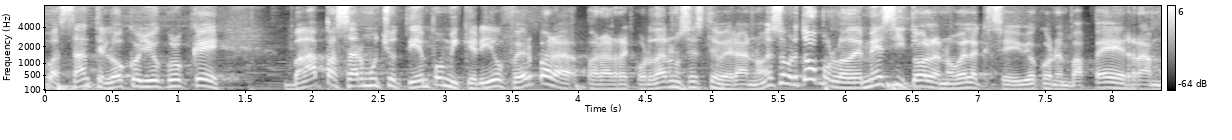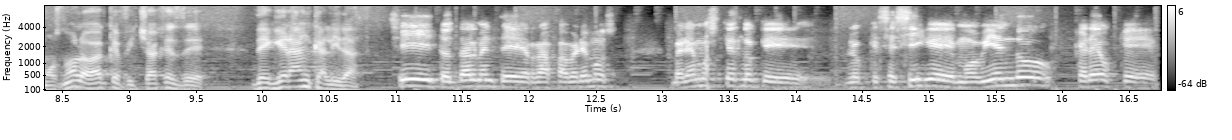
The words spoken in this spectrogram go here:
Bastante loco, yo creo que va a pasar mucho tiempo, mi querido Fer, para, para recordarnos este verano. ¿eh? Sobre todo por lo de Messi y toda la novela que se vivió con Mbappé Ramos, ¿no? La verdad que fichajes de, de gran calidad. Sí, totalmente, Rafa. Veremos, veremos qué es lo que, lo que se sigue moviendo. Creo que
